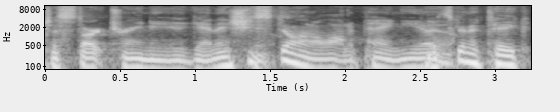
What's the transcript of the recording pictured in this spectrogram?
to start training again. And she's yeah. still in a lot of pain. You know, yeah. it's going to take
